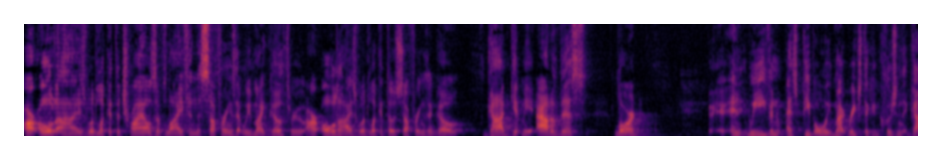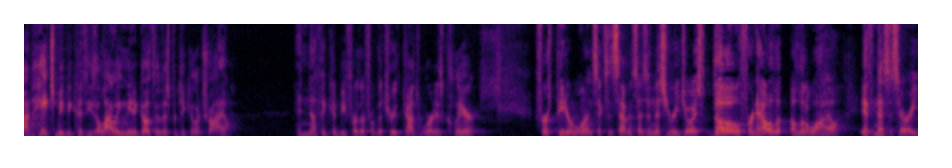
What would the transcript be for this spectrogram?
Our old eyes would look at the trials of life and the sufferings that we might go through. Our old eyes would look at those sufferings and go, God, get me out of this. Lord, and we even, as people, we might reach the conclusion that God hates me because he's allowing me to go through this particular trial. And nothing could be further from the truth. God's word is clear. 1 Peter 1 6 and 7 says, In this you rejoice, though for now a little while, if necessary,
